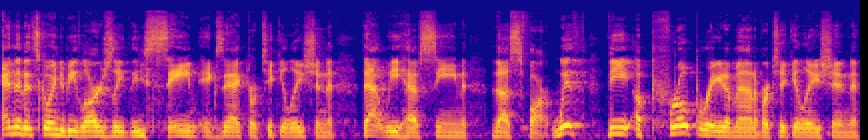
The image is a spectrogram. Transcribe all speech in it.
and then it's going to be largely the same exact articulation that we have seen thus far, with the appropriate amount of articulation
